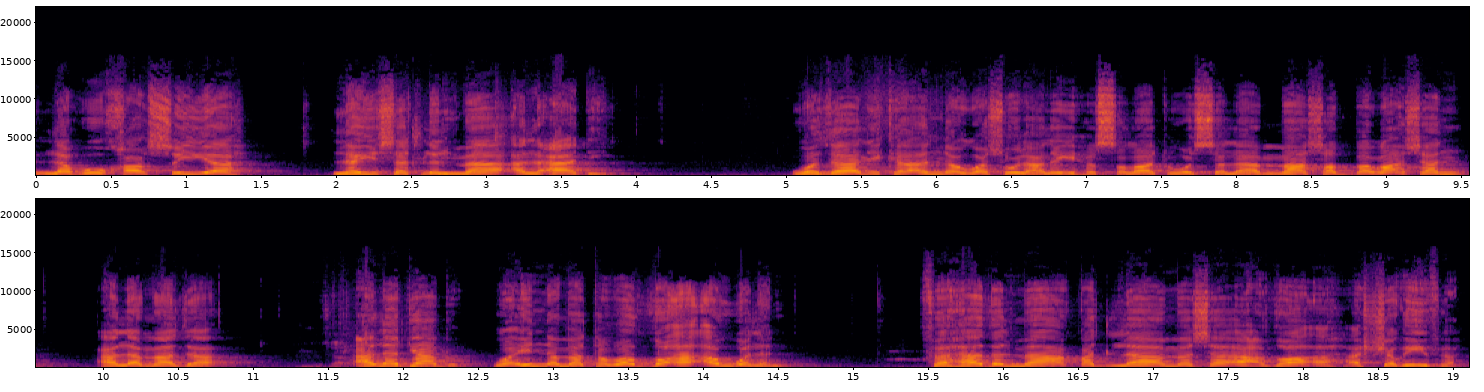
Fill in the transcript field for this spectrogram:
له خاصية ليست للماء العادي وذلك أن الرسول عليه الصلاة والسلام ما صب راسا على ماذا؟ على جابر وإنما توضأ اولا. فهذا الماء قد لامس أعضاءه الشريفة.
